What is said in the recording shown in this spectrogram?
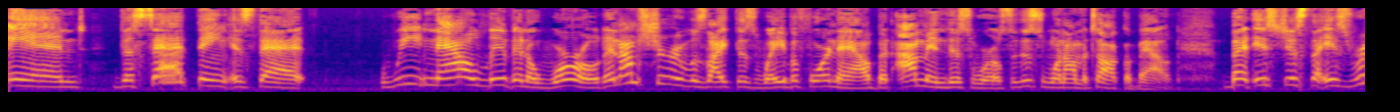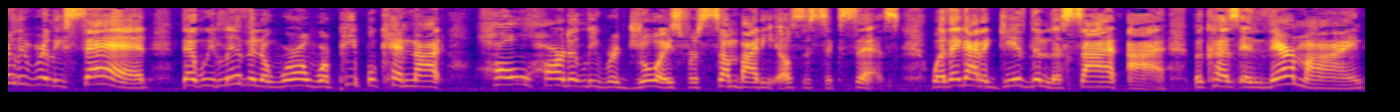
And the sad thing is that we now live in a world, and I'm sure it was like this way before now, but I'm in this world, so this is what I'm gonna talk about. But it's just that it's really, really sad that we live in a world where people cannot wholeheartedly rejoice for somebody else's success. Well, they gotta give them the side eye because in their mind,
